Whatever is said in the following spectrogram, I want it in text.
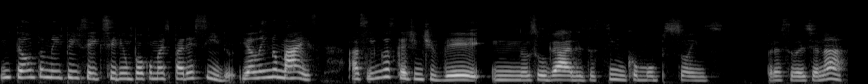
Então também pensei que seria um pouco mais parecido. E além do mais, as línguas que a gente vê nos lugares assim como opções para selecionar,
